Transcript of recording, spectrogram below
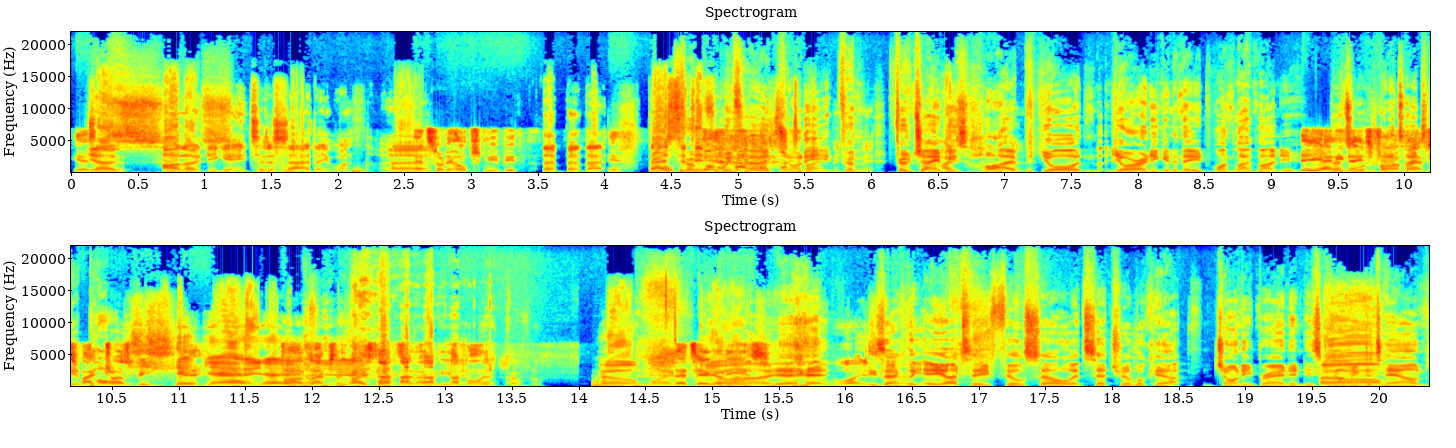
yeah. So Yes, I'll only get into the Saturday one. Uh, that sort of helps me a bit. that, but that Yeah. that's well, the from what we've heard, Johnny, from from Jamie's hype, you're you're only going to need one lap, aren't you? He only That's needs five laps, mate, trust me. Yeah, yeah, yeah. Five yeah, laps and yeah, base laps, yeah, and up and he's fine. No problem. Oh my That's how good he God. is. Uh, yeah, What is exactly. going on? ERT, Filsells, etc. Look out, Johnny Brandon is coming Oh. to town.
